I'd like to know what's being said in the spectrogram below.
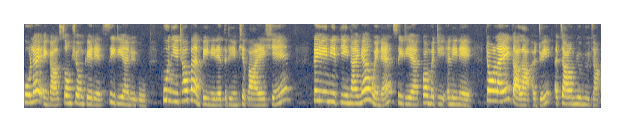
ကိုလက်အင်ကဆုံးရှုံးခဲ့တဲ့ CDN တွေကိုကုညီထောက်ပံ့ပေးနေတဲ့သတင်းဖြစ်ပါတယ်ရှင်။ကရင်ပြည်နိုင်ငံဝင်တဲ့ CDN ကော်မတီအနေနဲ့ တော်လိုင်းကာလအတွင်းအကြောင်းမျိုးမျိုးကြောင့်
